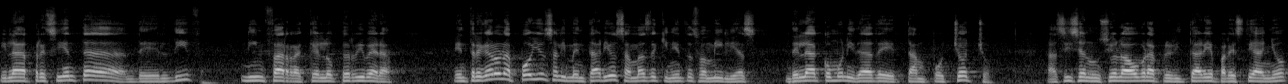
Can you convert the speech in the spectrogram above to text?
y la presidenta del DIF, Ninfa Raquel López Rivera, entregaron apoyos alimentarios a más de 500 familias de la comunidad de Tampochocho. Así se anunció la obra prioritaria para este año,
